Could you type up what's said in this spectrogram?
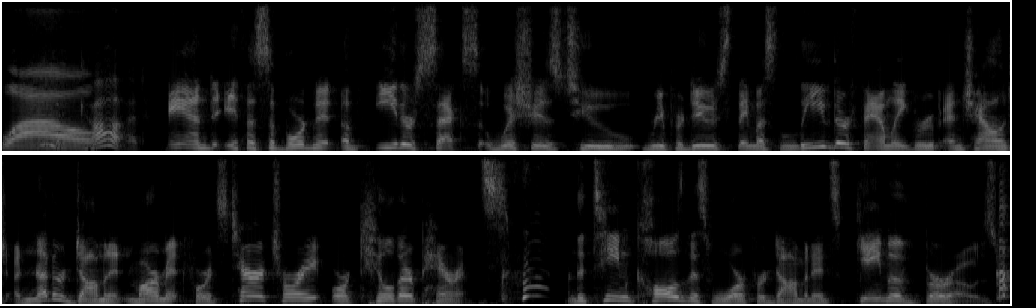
Oh Wow. my god. And if a subordinate of either sex wishes to reproduce, they must leave their family group and challenge another dominant marmot for its territory or kill their parents. the team calls this war for dominance Game of Burrows.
